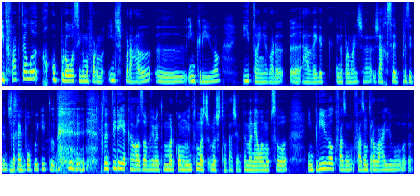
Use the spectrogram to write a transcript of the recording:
E de facto ela recuperou assim de uma forma inesperada, uh, incrível, e tem agora uh, a adega que ainda para mais já, já recebe presidentes Exato. da República e tudo. Portanto, diria que a Rosa obviamente me marcou muito, mas, mas toda a gente. A Manela é uma pessoa incrível que faz um, faz um trabalho. Uh,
